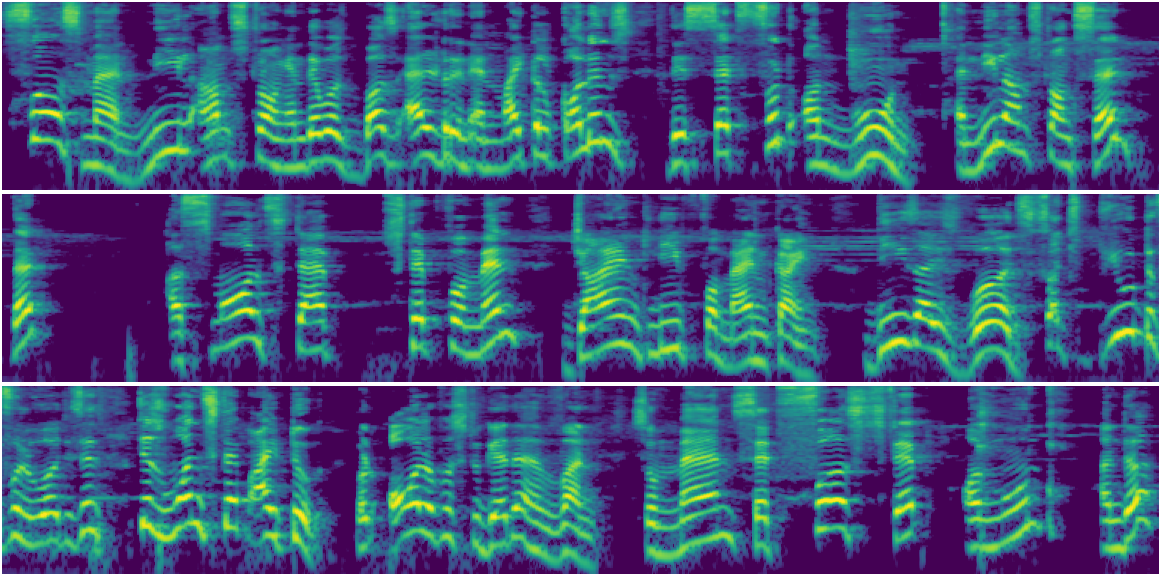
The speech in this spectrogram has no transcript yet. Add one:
first man, Neil Armstrong, and there was Buzz Aldrin and Michael Collins, they set foot on moon. And Neil Armstrong said that a small step step for men giant leap for mankind. These are his words such beautiful words. He says just one step i took but all of us together have won. So man set first step on moon under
